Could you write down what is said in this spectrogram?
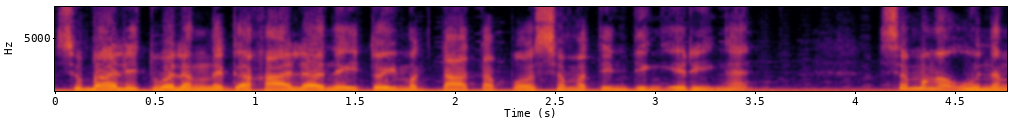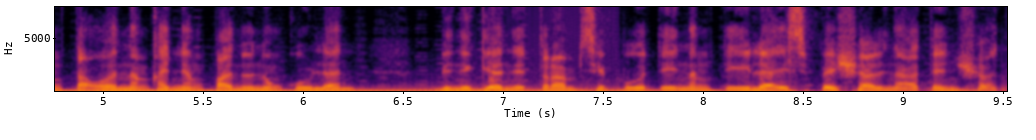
Subalit walang nag-akala na ito'y magtatapos sa matinding iringan. Sa mga unang taon ng kanyang panunungkulan, binigyan ni Trump si Putin ng tila espesyal na atensyon.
